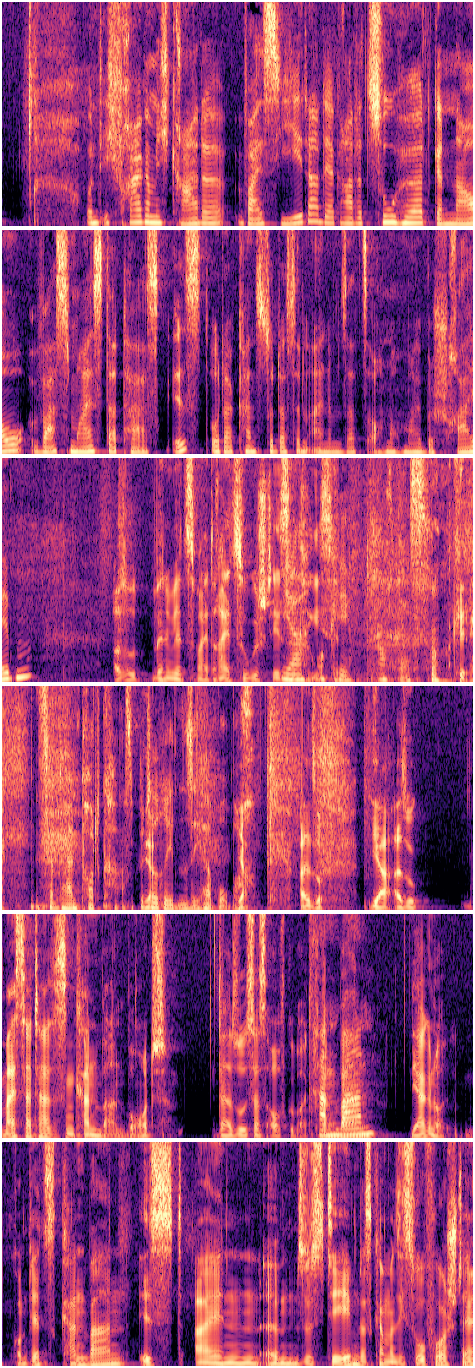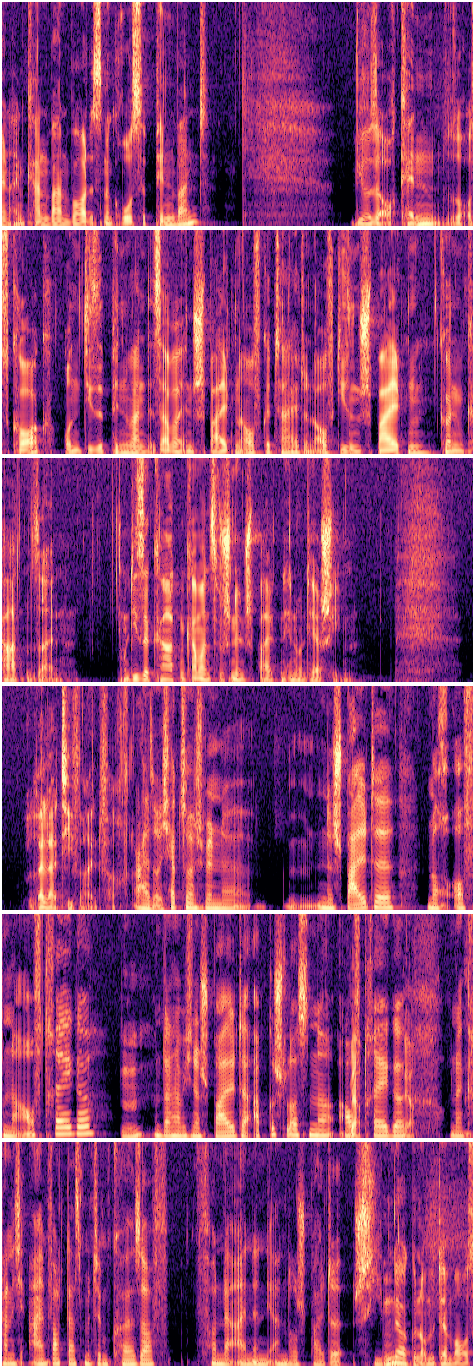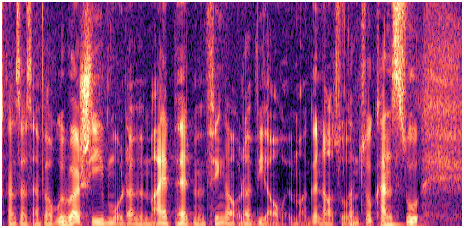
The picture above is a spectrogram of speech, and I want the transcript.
Und ich frage mich gerade, weiß jeder, der gerade zuhört, genau, was Meistertask ist? Oder kannst du das in einem Satz auch nochmal beschreiben? Also, wenn du mir zwei, drei zugestehst, ja, dann kriege ich es okay. hin. auch das. Okay. Ist ja dein Podcast. Bitte ja. reden Sie, Herr Bobach. Ja, also, ja, also Meistertask ist ein Kanban-Board. Da, so ist das aufgebaut. Kanban? Kanban ja, genau. Kommt jetzt. Kanban ist ein ähm, System, das kann man sich so vorstellen. Ein Kanban-Board ist eine große Pinnwand, wie wir sie auch kennen, so aus Kork. Und diese Pinnwand ist aber in Spalten aufgeteilt und auf diesen Spalten können Karten sein. Und diese Karten kann man zwischen den Spalten hin und her schieben. Relativ einfach. Also ich habe zum Beispiel eine, eine Spalte noch offene Aufträge Mhm. Und dann habe ich eine Spalte abgeschlossene Aufträge. Ja, ja. Und dann kann ich einfach das mit dem Cursor von der einen in die andere Spalte schieben. Ja, genau. Mit der Maus kannst du das einfach rüberschieben oder mit dem iPad, mit dem Finger oder wie auch immer. Genau so. Und so kannst du,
